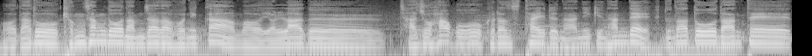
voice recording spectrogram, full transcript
어, 나도 경상도 남자다 보니까 뭐 연락을 자주 하고 그런 스타일은 아니긴 한데 누나도 나한테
